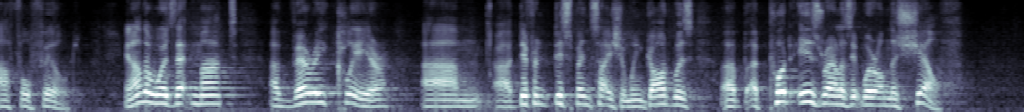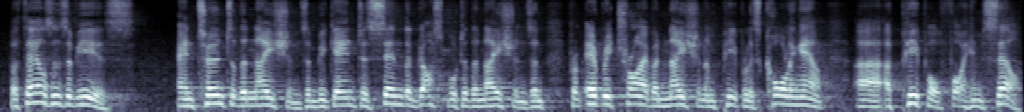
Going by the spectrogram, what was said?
are fulfilled. In other words, that marked a very clear um, uh, different dispensation when God was uh, uh, put Israel, as it were, on the shelf for thousands of years and turned to the nations and began to send the gospel to the nations. And from every tribe and nation and people is calling out uh, a people for himself.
